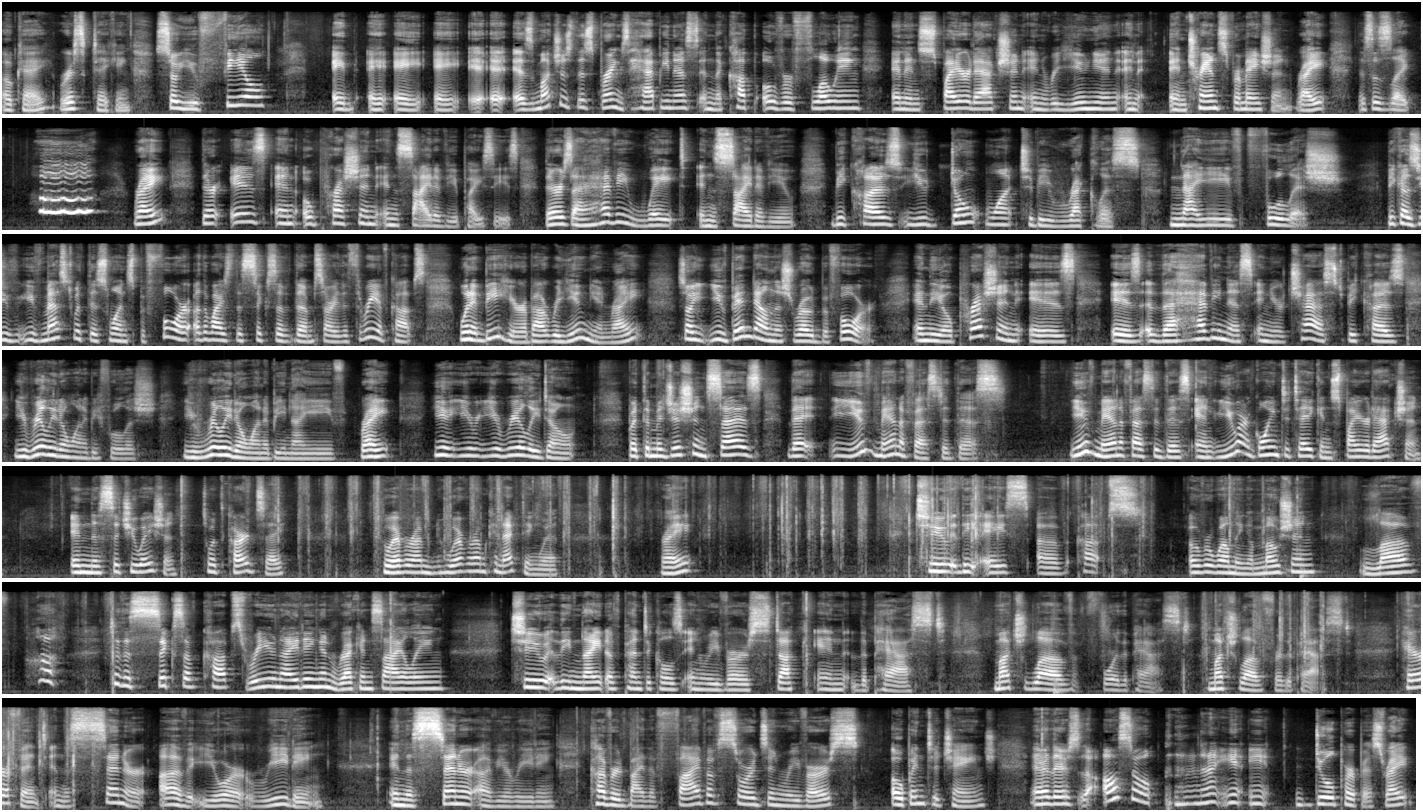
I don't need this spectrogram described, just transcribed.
Okay, risk taking. So you feel a, a, a, a, a, as much as this brings happiness and the cup overflowing and inspired action and reunion and, and transformation, right? This is like, ah, right? There is an oppression inside of you, Pisces. There's a heavy weight inside of you because you don't want to be reckless, naive, foolish because you've you've messed with this once before otherwise the six of them sorry the three of cups wouldn't be here about reunion right so you've been down this road before and the oppression is is the heaviness in your chest because you really don't want to be foolish you really don't want to be naive right you you you really don't but the magician says that you've manifested this you've manifested this and you are going to take inspired action in this situation. That's what the cards say. Whoever I'm whoever I'm connecting with, right? To the Ace of Cups. Overwhelming emotion, love. Huh. To the Six of Cups, reuniting and reconciling. To the Knight of Pentacles in reverse, stuck in the past. Much love for the past. Much love for the past. Hierophant in the center of your reading. In the center of your reading, covered by the Five of Swords in reverse, open to change. And there's also dual purpose, right?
